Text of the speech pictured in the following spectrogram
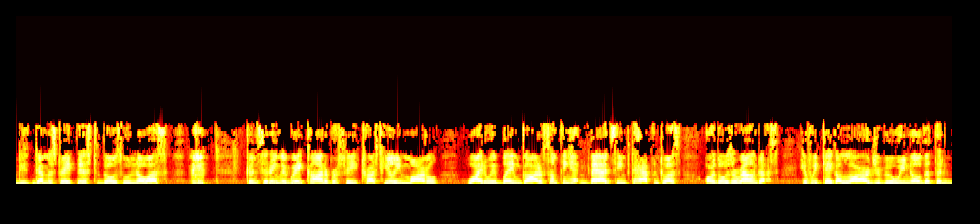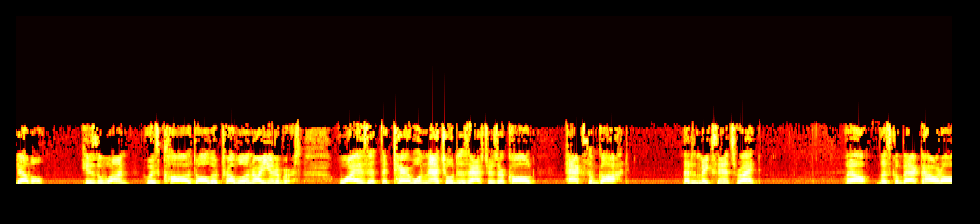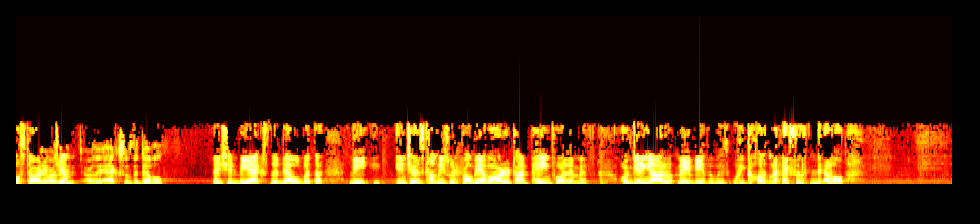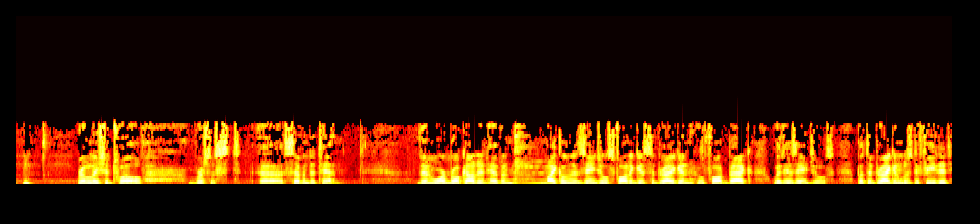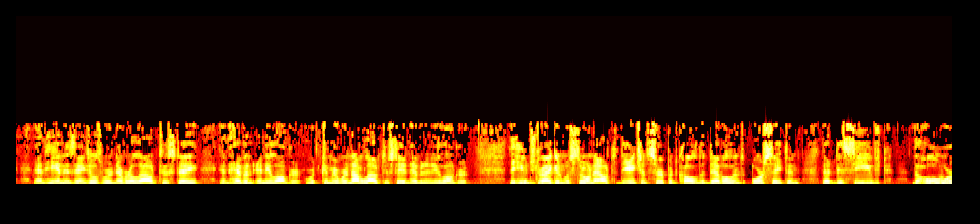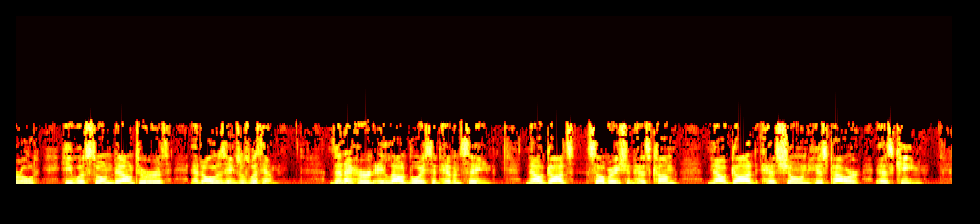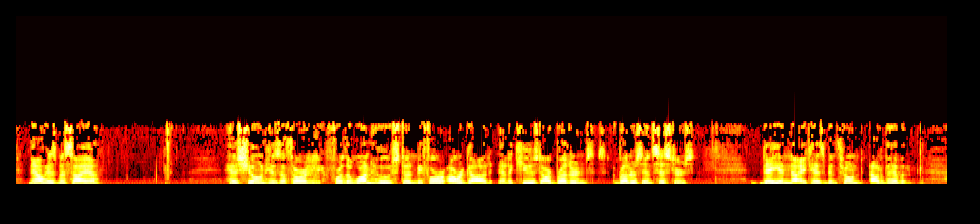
de- demonstrate this to those who know us? Considering the great controversy, trust healing model, why do we blame God if something bad seems to happen to us or those around us? If we take a larger view, we know that the devil is the one who has caused all the trouble in our universe. Why is it that terrible natural disasters are called acts of God? That doesn't make sense, right? Well, let's go back to how it all started. Are Jim? They, are they acts of the devil? They should be acts of the devil, but the, the insurance companies would probably have a harder time paying for them if, or getting out of it maybe if it was, we call them acts of the devil. Revelation 12, verses uh, 7 to 10. Then war broke out in heaven. Michael and his angels fought against the dragon, who fought back with his angels. But the dragon was defeated, and he and his angels were never allowed to stay in heaven any longer. Come here, we're not allowed to stay in heaven any longer. The huge dragon was thrown out, the ancient serpent called the devil or Satan, that deceived the whole world. He was thrown down to earth, and all his angels with him. Then I heard a loud voice in heaven saying, Now God's salvation has come Now God has shown his power as king. Now his Messiah has shown his authority. For the one who stood before our God and accused our brothers, brothers and sisters day and night has been thrown out of heaven.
